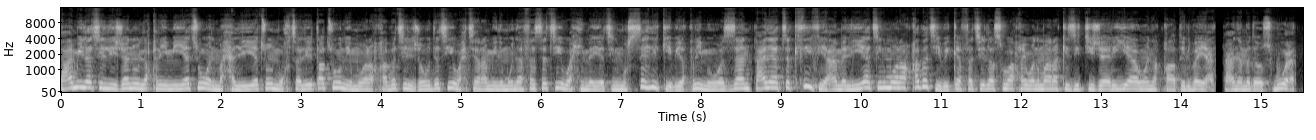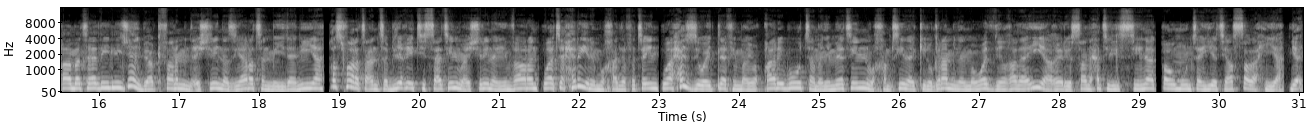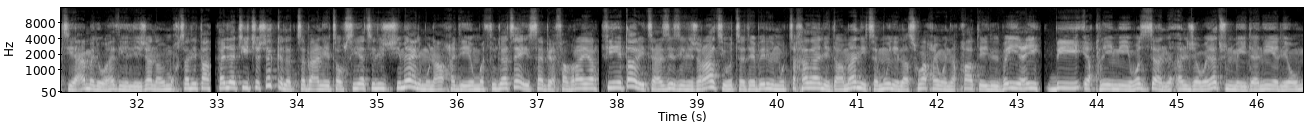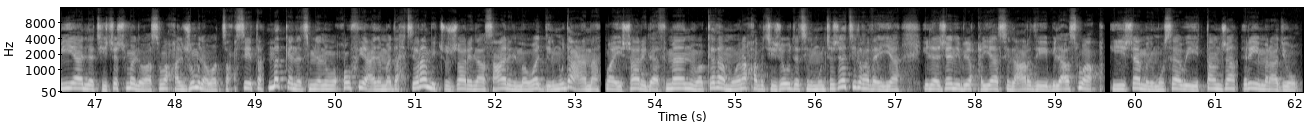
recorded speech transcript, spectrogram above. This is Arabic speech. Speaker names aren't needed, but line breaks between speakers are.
عملت اللجان الإقليمية والمحلية المختلطة لمراقبة الجودة واحترام المنافسة وحماية المستهلك بإقليم وزان على تكثيف عمليات المراقبة بكافة الأسواق والمراكز التجارية ونقاط البيع. على مدى أسبوع قامت هذه اللجان بأكثر من 20 زيارة ميدانية أسفرت عن تبليغ 29 إنذارا وتحرير مخالفتين وحجز وإتلاف ما يقارب 850 كيلوغرام من المواد الغذائية غير صالحة للاستهلاك أو منتهية الصلاحية. يأتي عمل هذه اللجان المختلطة التي تشكلت تبعا لتوصيات الاجتماع المنعقد يوم الثلاثاء 7 فبراير في إطار تعزيز الإجراءات والتدابير المتخذة لضمان تمويل الأسواق ونقاط البيع بإقليم وزان. الجولات الميدانية اليومية التي تشمل أسواق الجملة والتقسيط مكنت من الوقوف على مدى احترام التجار لأسعار المواد المدعمة وإشار الأثمان وكذا مراقبة جودة المنتجات الغذائية إلى جانب قياس العرض بالأسواق. هشام المساوي طنجة ريم راديو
